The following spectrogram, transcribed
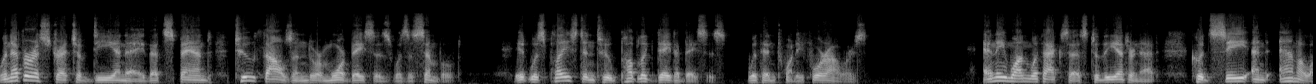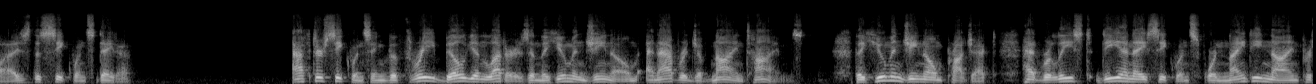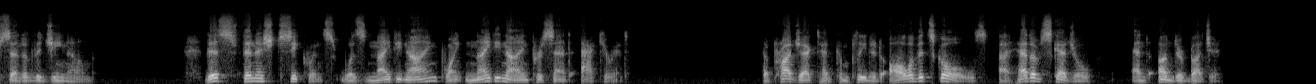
Whenever a stretch of DNA that spanned 2,000 or more bases was assembled, it was placed into public databases within 24 hours. Anyone with access to the Internet could see and analyze the sequence data. After sequencing the 3 billion letters in the human genome an average of nine times, the Human Genome Project had released DNA sequence for 99% of the genome. This finished sequence was 99.99% accurate. The project had completed all of its goals ahead of schedule and under budget.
